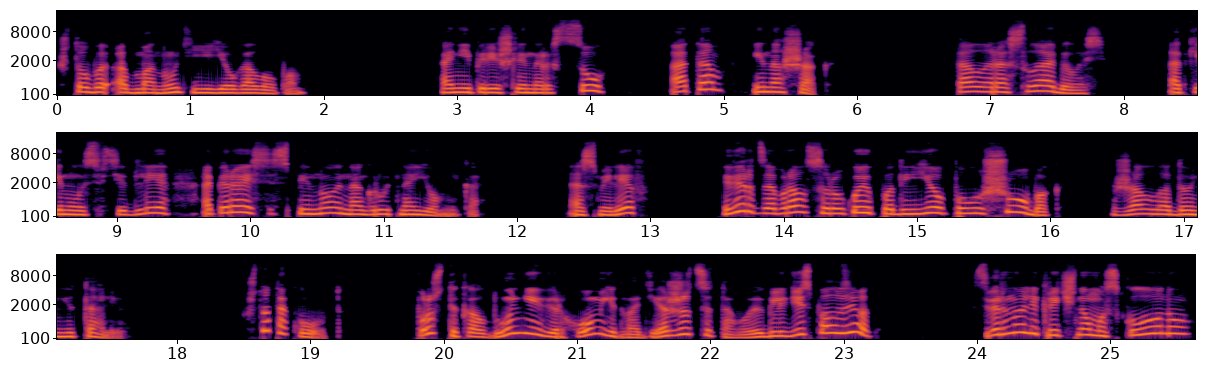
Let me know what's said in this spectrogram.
чтобы обмануть ее галопом. Они перешли на рысцу, а там и на шаг. Тала расслабилась, откинулась в седле, опираясь спиной на грудь наемника. Осмелев, Верт забрался рукой под ее полушубок, сжал ладонью талию. Что такого-то? Просто колдунья верхом едва держится, того и гляди сползет. Свернули к речному склону,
